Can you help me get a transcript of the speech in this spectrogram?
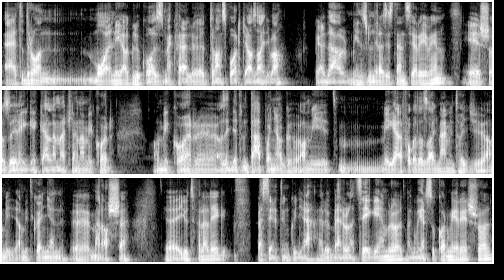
el tud romolni a glükóz megfelelő transportja az agyba, például rezisztencia révén, és az eléggé kellemetlen, amikor amikor az egyetlen tápanyag, amit még elfogad az agy, mint hogy ami, amit könnyen, már az se jut fel elég. Beszéltünk ugye előbb erről a CGM-ről, meg vércukormérésről.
